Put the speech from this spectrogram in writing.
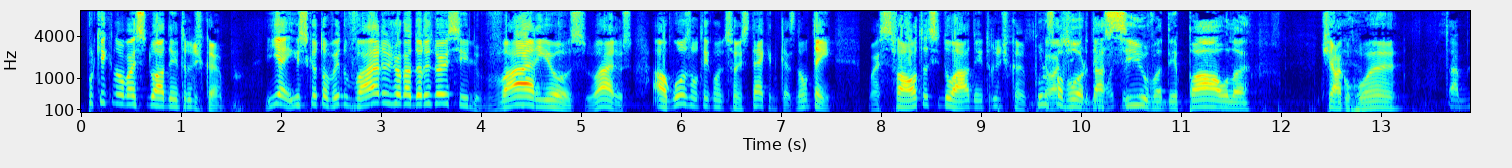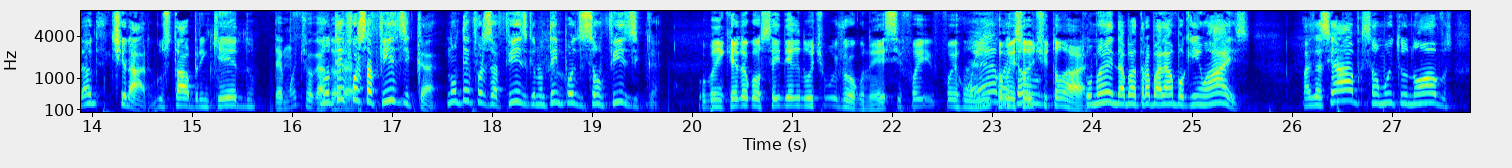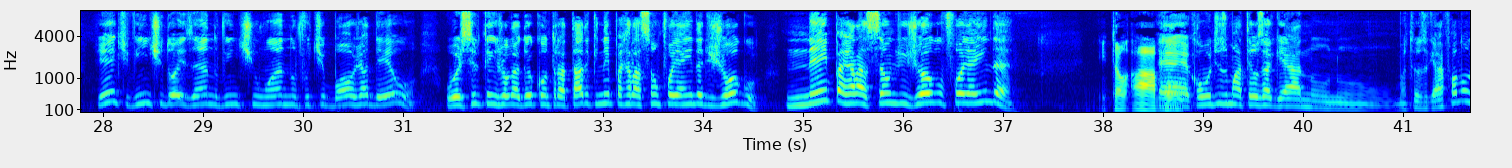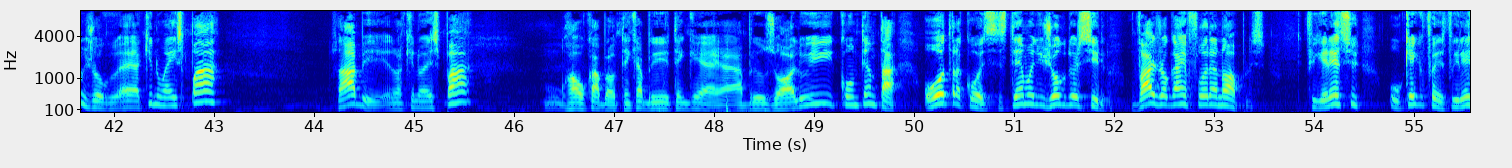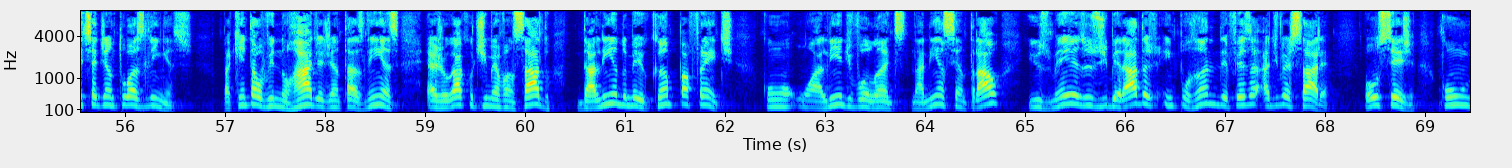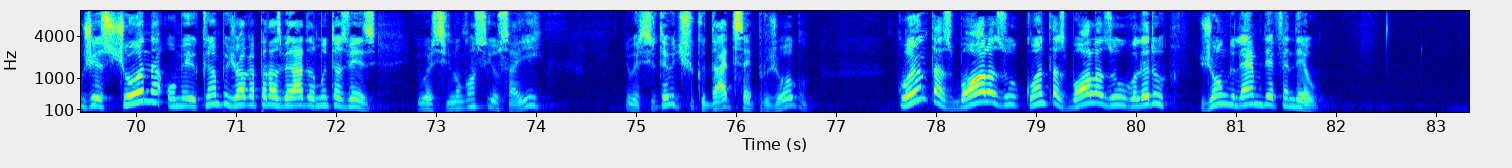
Por que, que não vai se doar dentro de campo? E é isso que eu tô vendo vários jogadores do Ercílio. Vários, vários. Alguns não têm condições técnicas? Não tem. Mas falta se doar dentro de campo. Por Eu favor, da Silva, De Paula. Thiago Juan. Sabe? Da onde que tiraram? Gustavo Brinquedo. Tem muito jogador. Não tem é- força física. Não tem força física, não tem posição física. O brinquedo eu gostei dele no último jogo. Nesse foi, foi ruim É, e começou então, de titular. Como é, dá pra trabalhar um pouquinho mais. Mas assim, ah, porque são muito novos. Gente, 22 anos, 21 anos no futebol já deu. O Ercílio tem jogador contratado que nem pra relação foi ainda de jogo. Nem pra relação de jogo foi ainda. Então, ah, bom. É, como diz o Matheus Aguiar no. no Matheus Aguiar falou no jogo. É, aqui não é spa. Sabe? Aqui não é spa. O Raul Cabral tem que abrir, tem que é, abrir os olhos e contentar. Outra coisa, sistema de jogo do Ercílio. Vai jogar em Florianópolis. Figueirense, o que que fez? Figueirense adiantou as linhas. Para quem tá ouvindo no rádio, adiantar as linhas é jogar com o time avançado da linha do meio-campo para frente, com a linha de volantes na linha central e os meias e os de empurrando a defesa adversária. Ou seja, congestiona o meio-campo e joga pelas beiradas muitas vezes. E o Ercílio não conseguiu sair. O Ercílio teve dificuldade de sair para o jogo. Quantas bolas, o quantas bolas o goleiro João Guilherme defendeu?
